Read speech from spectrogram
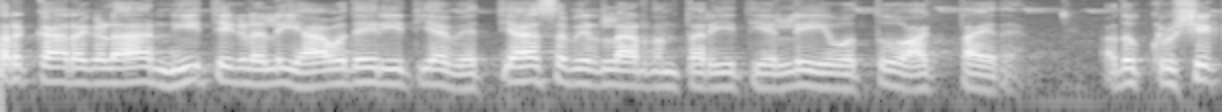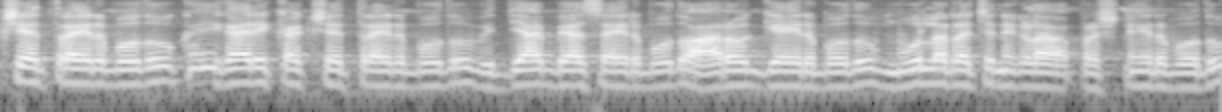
ಸರ್ಕಾರಗಳ ನೀತಿಗಳಲ್ಲಿ ಯಾವುದೇ ರೀತಿಯ ವ್ಯತ್ಯಾಸವಿರಲಾರ್ದಂಥ ರೀತಿಯಲ್ಲಿ ಇವತ್ತು ಆಗ್ತಾ ಇದೆ. ಅದು ಕೃಷಿ ಕ್ಷೇತ್ರ ಇರ್ಬೋದು, ಕೈಗಾರಿಕಾ ಕ್ಷೇತ್ರ ಇರ್ಬೋದು, ವಿದ್ಯಾಭ್ಯಾಸ ಇರ್ಬೋದು, ಆರೋಗ್ಯ ಇರ್ಬೋದು, ಮೂಲ ರಚನೆಗಳ ಪ್ರಶ್ನೆ ಇರ್ಬೋದು,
